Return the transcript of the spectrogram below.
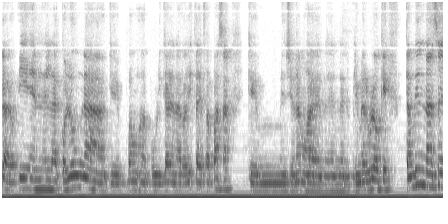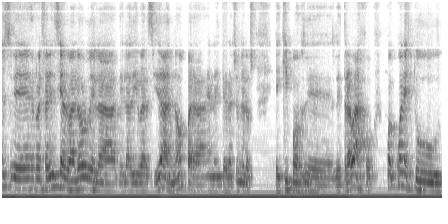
Claro, y en, la columna que vamos a publicar en la revista de FAPASA, que mencionamos en, el primer bloque, también haces eh, referencia al valor de la, diversidad, ¿no? Para, en la integración de los equipos de, trabajo. ¿Cuál, es tu,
